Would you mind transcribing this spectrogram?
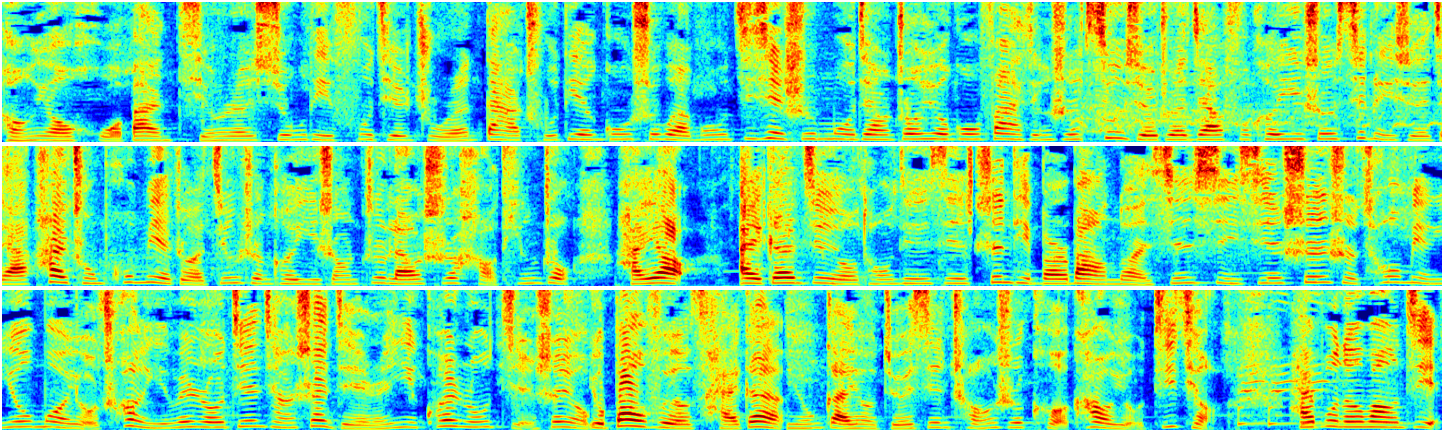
朋友、伙伴、情人、兄弟、父亲、主人、大厨、电工、水管工、机械师、木匠、装修工、发型师、性学专家、妇科医生、心理学家、害虫扑灭者、精神科医生、治疗师、好听众，还要爱干净、有同情心、身体倍儿棒、暖心、细心、绅士、聪明、幽默、有创意、温柔、坚强、善解人意、宽容、谨慎、有有抱负、有才干、勇敢、有决心、诚实、可靠、有激情，还不能忘记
